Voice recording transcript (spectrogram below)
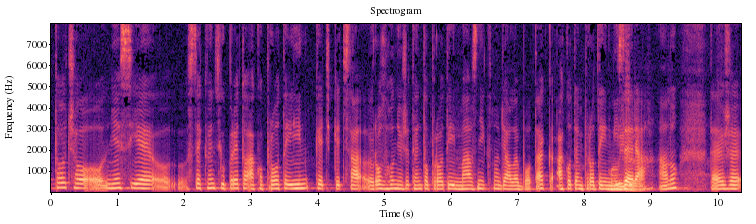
to, čo nesie e, sekvenciu preto ako proteín, keď, keď sa rozhodne, že tento proteín má vzniknúť, alebo tak, ako ten proteín no, vyzerá. Áno. Takže e,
